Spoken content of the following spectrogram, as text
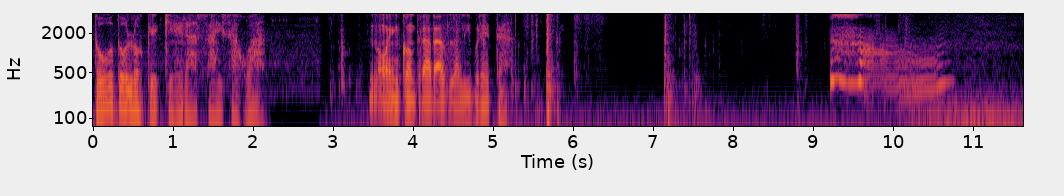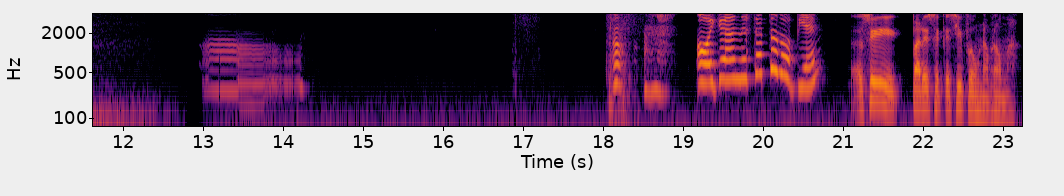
todo lo que quieras, Aizawa. No encontrarás la libreta. Oigan, ¿está todo bien? Sí, parece que sí fue una broma.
